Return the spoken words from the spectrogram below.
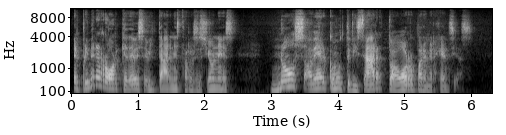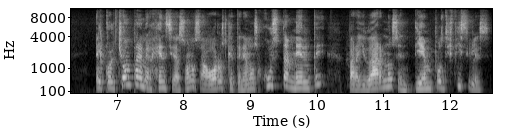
El primer error que debes evitar en esta recesión es no saber cómo utilizar tu ahorro para emergencias. El colchón para emergencias son los ahorros que tenemos justamente para ayudarnos en tiempos difíciles.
